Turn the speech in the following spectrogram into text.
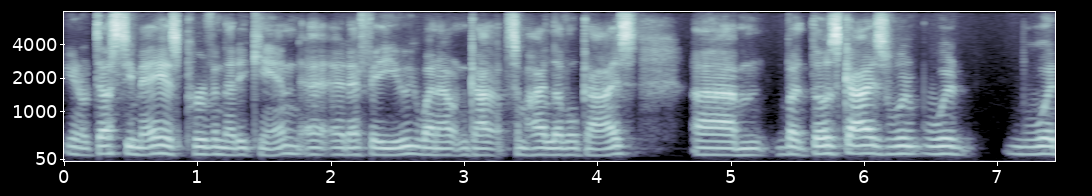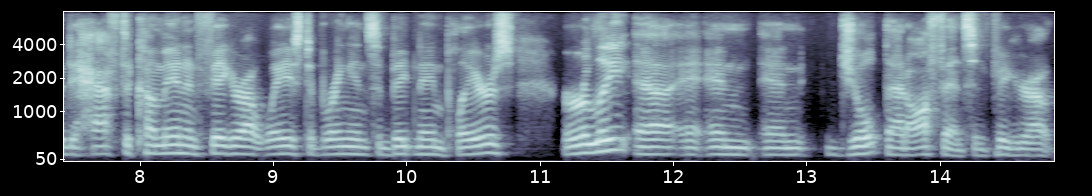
you know, Dusty May has proven that he can at, at FAU. He went out and got some high level guys, um, but those guys would would would have to come in and figure out ways to bring in some big name players early uh, and and jolt that offense and figure out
